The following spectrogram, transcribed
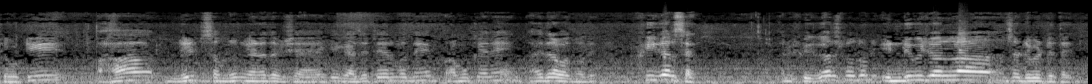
शेवटी हा नीट समजून घेण्याचा विषय आहे की गॅझेटियरमध्ये प्रामुख्याने हैदराबादमध्ये फिगर्स आहेत. आणि फिगर्समधून इंडिव्हिज्युअलला सर्टिफिकेट देता येते.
